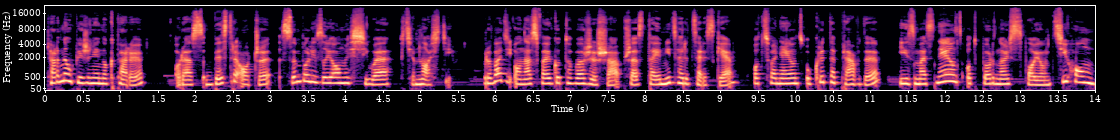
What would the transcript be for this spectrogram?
Czarne upierzenie noktary oraz bystre oczy symbolizują siłę w ciemności. Prowadzi ona swojego towarzysza przez tajemnice rycerskie, odsłaniając ukryte prawdy i wzmacniając odporność swoją cichą,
